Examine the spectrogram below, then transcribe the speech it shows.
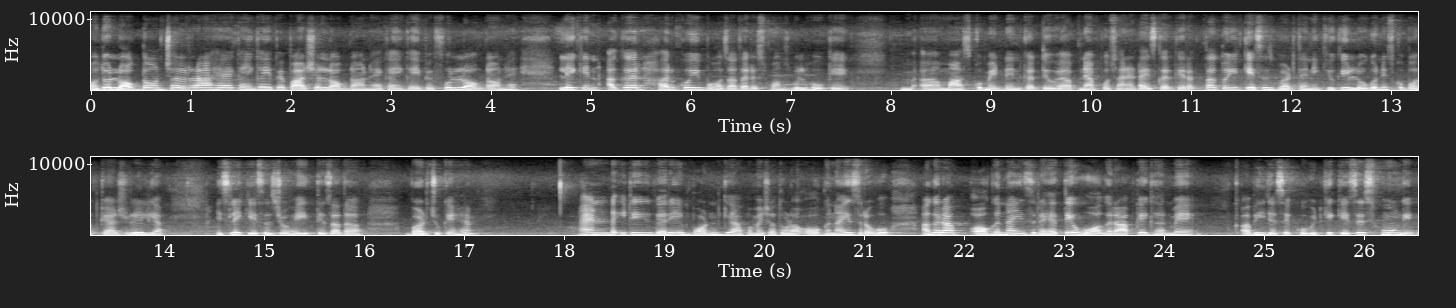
और जो लॉकडाउन चल रहा है कहीं कहीं पे पार्शियल लॉकडाउन है कहीं कहीं पे फुल लॉकडाउन है लेकिन अगर हर कोई बहुत ज़्यादा रिस्पॉन्सिबल हो के मास्क को मेंटेन करते हुए अपने आप को सैनिटाइज करके रखता तो ये केसेस बढ़ते नहीं क्योंकि लोगों ने इसको बहुत कैजुअली लिया। इसलिए केसेस जो है इतने ज़्यादा बढ़ चुके हैं। And it is very important कि आप हमेशा थोड़ा ऑर्गेनाइज रहो। अगर आप ऑर्गेनाइज रहते हो, अगर आपके घर में अभी जैसे कोविड के केसेस होंगे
